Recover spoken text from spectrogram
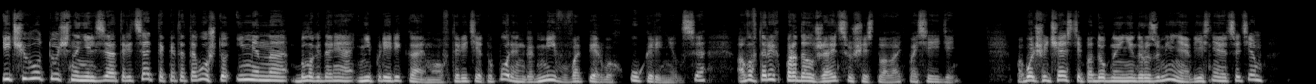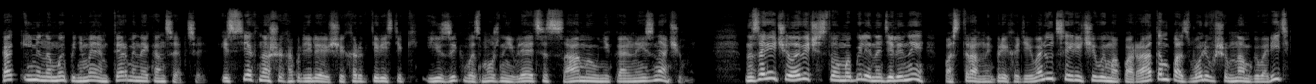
И чего точно нельзя отрицать, так это того, что именно благодаря непререкаемому авторитету Полинга миф, во-первых, укоренился, а во-вторых, продолжает существовать по сей день. По большей части подобные недоразумения объясняются тем, как именно мы понимаем термины и концепции. Из всех наших определяющих характеристик язык, возможно, является самый уникальный и значимый. На заре человечества мы были наделены, по странной прихоти эволюции, речевым аппаратом, позволившим нам говорить,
